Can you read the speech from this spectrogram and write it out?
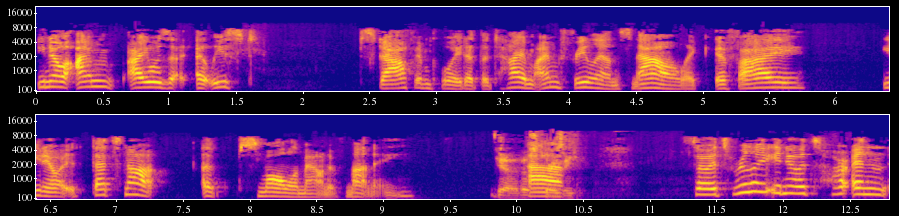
you know, I'm, I was at least staff employed at the time. I'm freelance now. Like if I, you know, it, that's not a small amount of money. Yeah, that's crazy. So it's really, you know, it's hard. And,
